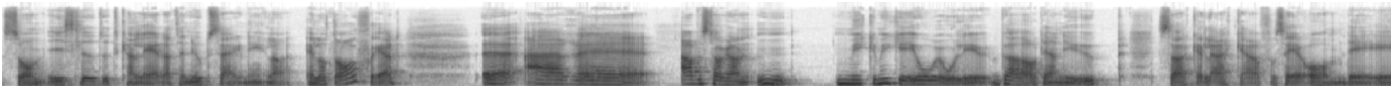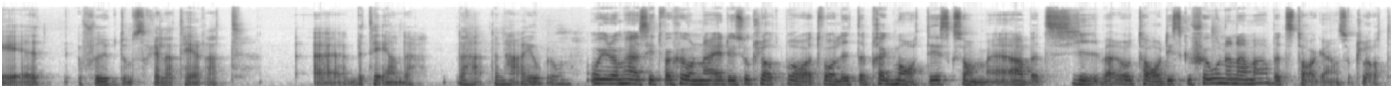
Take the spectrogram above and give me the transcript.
som i slutet kan leda till en uppsägning eller, eller ett avsked. Eh, är eh, arbetstagaren mycket, mycket orolig bör den ju uppsöka läkare för att se om det är ett sjukdomsrelaterat beteende, här, den här oron. Och i de här situationerna är det ju såklart bra att vara lite pragmatisk som eh, arbetsgivare och ta diskussionerna med arbetstagaren såklart.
